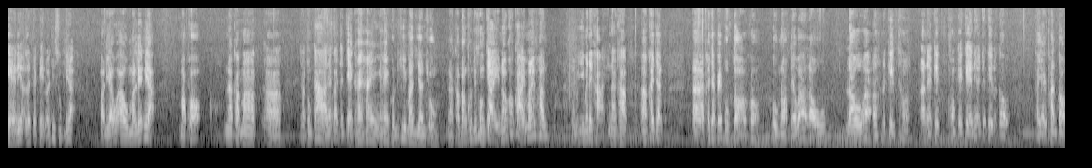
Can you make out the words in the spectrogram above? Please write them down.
ก่ๆเนี่ยเราจะเก็บไว้ที่สุกเนี่ยประเดี๋ยวเอาเมล็ดเนี่ยมาเพาะนะครับมาอ่าจากตรงกล้าแล้วก็จะแจกให้ให้ให้คนที่มาเยือนชมนะครับบางคนที่สนใจเนาะเขาขายไม้พันธุ์ผมยังไม่ได้ขายนะครับอ่าใครจะอ่าใครจะไปปลูกต่อก็ปลูกเนาะแต่ว่าเราเราว่าเออเราเก็บเท่าอันไหนเก็บของแก่ๆเนี่ยจะเก็บแล้วก็ขยายพันธุ์ต่อ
